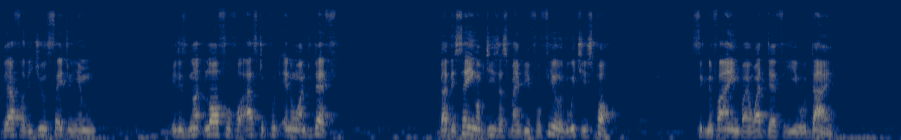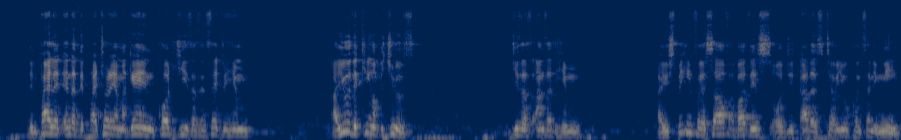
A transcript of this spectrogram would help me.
Therefore the Jews said to him, It is not lawful for us to put anyone to death, that the saying of Jesus might be fulfilled, which he spoke, signifying by what death he would die. Then Pilate entered the praetorium again, called Jesus, and said to him, Are you the king of the Jews? Jesus answered him, Are you speaking for yourself about this, or did others tell you concerning me?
